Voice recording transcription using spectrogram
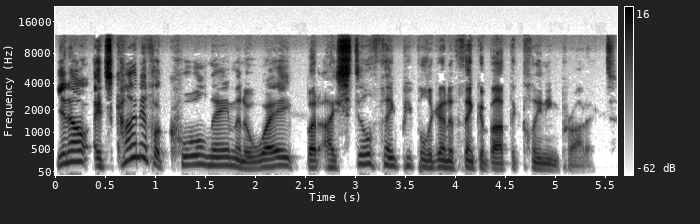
You know, it's kind of a cool name in a way, but I still think people are going to think about the cleaning product.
